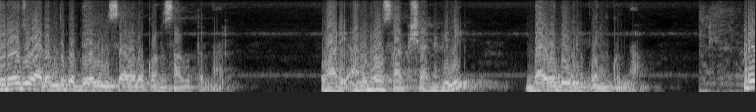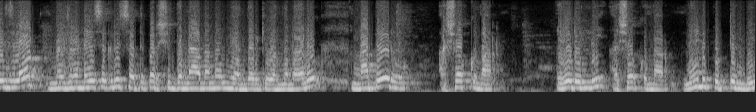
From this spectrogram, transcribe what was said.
ఈరోజు వారు ఎందుకు దేవుని సేవలో కొనసాగుతున్నారు? వారి అనుభవ సాక్ష్యాన్ని విని దైవదేవుని పొందుకుందాం. ప్రైజ్ లాడ్ నజరనేసగ్రి సత్యపరిశుద్ధ నామన మీ అందరికీ వందనాలు. నా పేరు అశోక్ కుమార్. ఏడిల్లి అశోక్ కుమార్. నేను పుట్టింది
